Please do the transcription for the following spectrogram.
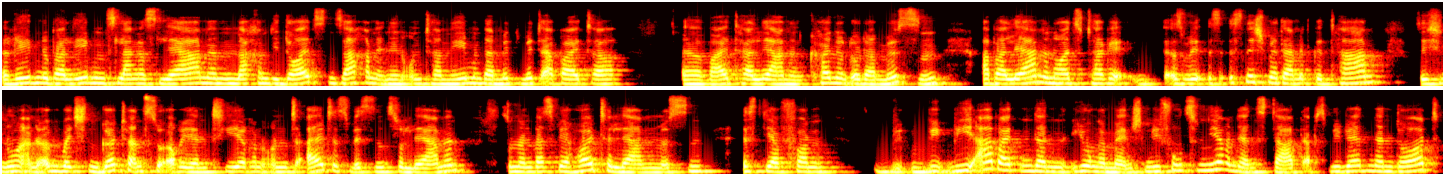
reden über lebenslanges Lernen, machen die dollsten Sachen in den Unternehmen, damit Mitarbeiter äh, weiter lernen können oder müssen. Aber Lernen heutzutage, also es ist nicht mehr damit getan, sich nur an irgendwelchen Göttern zu orientieren und altes Wissen zu lernen, sondern was wir heute lernen müssen, ist ja von, wie, wie arbeiten denn junge Menschen, wie funktionieren denn Startups, wie werden denn dort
